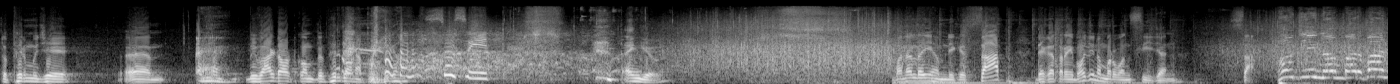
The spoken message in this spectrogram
तो फिर मुझे विवाह डॉट कॉम पे फिर जाना पड़ेगा। सो स्वीट थैंक यू बनल रही हमने के साथ। देखते रही भौजी नंबर वन सीज़न सात। भौजी नंबर वन।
